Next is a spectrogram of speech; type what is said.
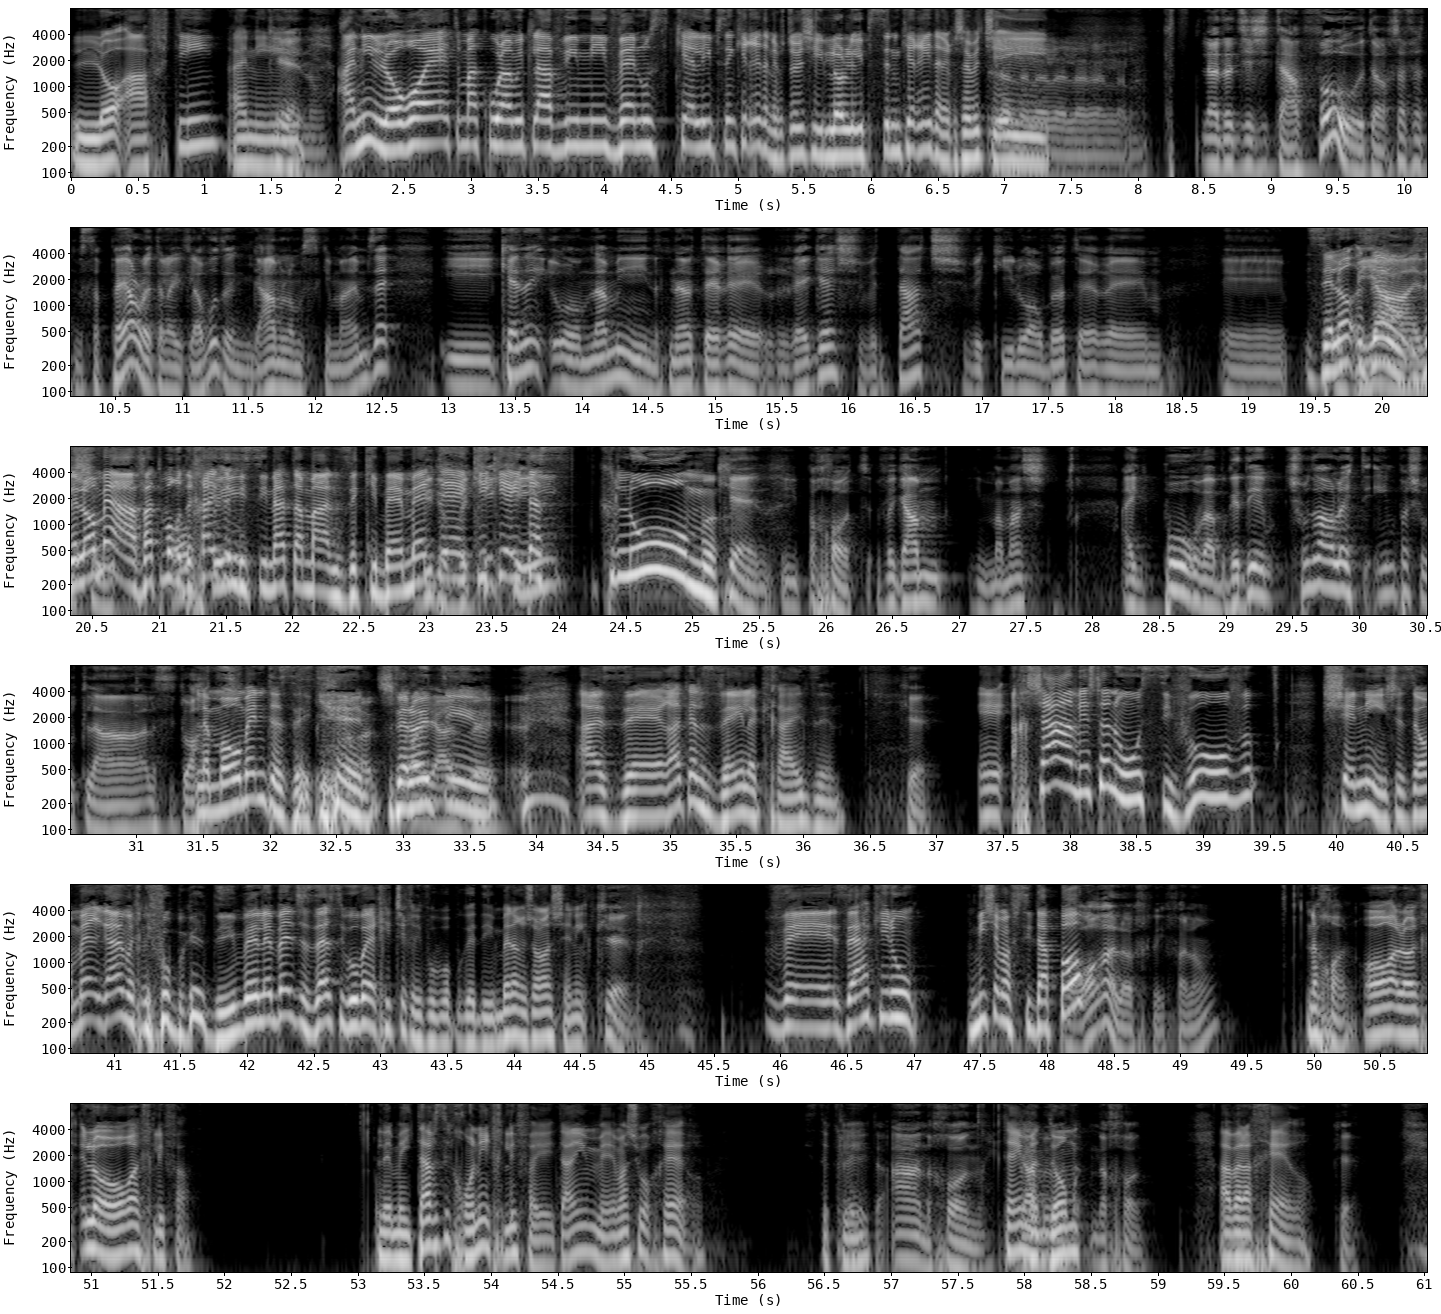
לא עפתי. אני, כן. אני לא רואה את מה כולם מתלהבים מוונוס כליפסנקרית, אני חושבת שהיא לא ליפסנקרית, אני חושבת שהיא... לא, לא, לא, לא, לא, לא. ידעתי שיש התלהבות, אבל עכשיו שאת מספרת על ההתלהבות, אני גם לא מסכימה עם זה. היא כן, אמנם היא נתנה יותר אה, רגש וטאץ', וכאילו הרבה יותר... אה, אה, זה לא, זהו, זה לא מאהבת מרדכי. זה משנאת המן, זה כי באמת קיקי הייתה כלום. כן, היא פחות. וגם, היא ממש... האיפור והבגדים, שום דבר לא התאים פשוט לסיטואציה. למומנט הזה, כן, זה לא התאים. אז רק על זה היא לקחה את זה. כן. אה, עכשיו יש לנו סיבוב שני, שזה אומר גם אם החליפו בגדים בין לבין, שזה הסיבוב היחיד שהחליפו בו בגדים, בין הראשון לשני. כן. וזה היה כאילו, מי שמפסידה פה, אורה לא החליפה, לא? נכון, אורה לא, הח- לא, אורה החליפה. למיטב זיכרוני החליפה, היא הייתה עם אה, משהו אחר. תסתכלי. אה, נכון. הייתה עם אדום. נכון, אבל אחר. כן.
